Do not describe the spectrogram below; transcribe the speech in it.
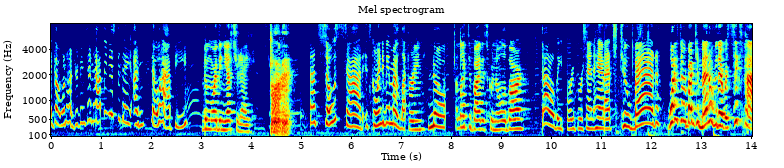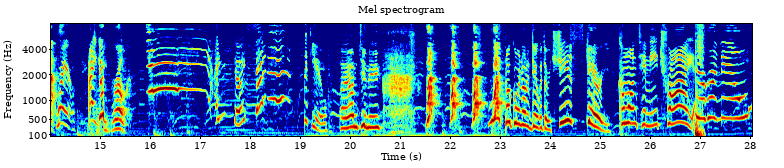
I got 110 happiness today. I'm so happy. No more than yesterday. That's so sad. It's going to be my left. No. I'd like to buy this granola bar. That'll be 3% half. That's too bad. Why is there a bunch of men over there with six packs? Where? Hey, you. I'm broke. I'm so excited with you. Hi, I'm Timmy. What? What? What? What? Not going on a date with her. She's scary. Come on, Timmy, try. Scared right now.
